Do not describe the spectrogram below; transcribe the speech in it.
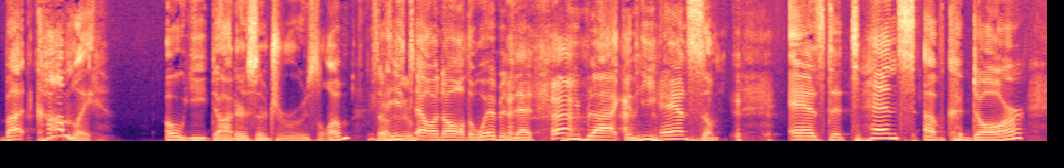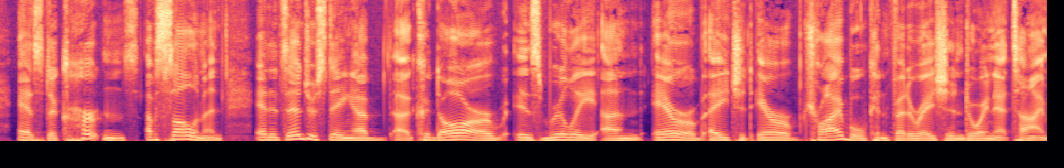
but comely. O ye daughters of Jerusalem. So he's telling all the women that he black and he handsome. As the tents of Kedar, as the curtains of Solomon. And it's interesting, uh, uh, Kedar is really an Arab, ancient Arab tribal confederation during that time.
